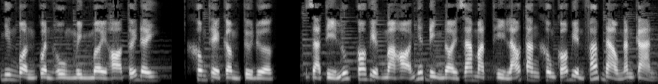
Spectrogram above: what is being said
nhưng bọn quần hùng mình mời họ tới đây, không thể cầm từ được. Giả tỷ lúc có việc mà họ nhất định đòi ra mặt thì Lão Tăng không có biện pháp nào ngăn cản.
